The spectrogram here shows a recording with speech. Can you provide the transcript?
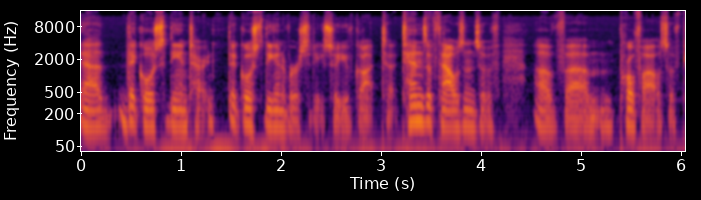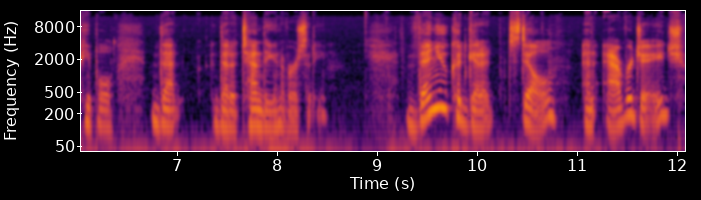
uh, that goes to the entire that goes to the university. So you've got uh, tens of thousands of of um, profiles of people that that attend the university. Then you could get it still an average age.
